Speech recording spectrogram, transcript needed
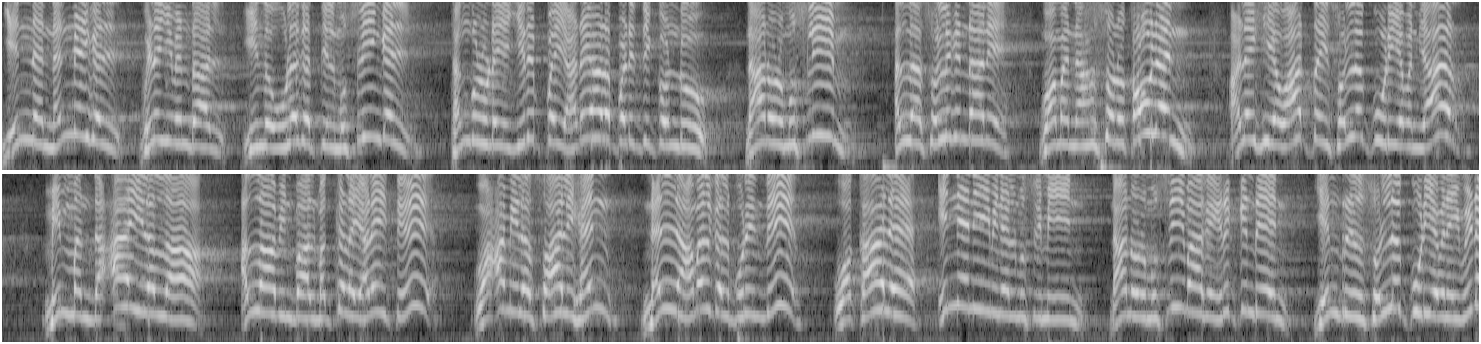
என்ன நன்மைகள் விளையும் என்றால் இந்த உலகத்தில் முஸ்லீம்கள் தங்களுடைய இருப்பை அடையாளப்படுத்திக் கொண்டு நான் ஒரு முஸ்லீம் அல்லாஹ் சொல்லுகின்றானே வமன் கௌலன் அழகிய வார்த்தை சொல்லக்கூடியவன் யார்? மிம்மந்த ஆயில் அல்லா அல்லாவின் பால் மக்களை அழைத்து வாமில சாலிகன் நல்ல அமல்கள் புரிந்து வகால இன்னனி மினல் முஸ்லிமீன் நான் ஒரு முஸ்லீமாக இருக்கின்றேன் என்று சொல்லக்கூடியவனை விட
